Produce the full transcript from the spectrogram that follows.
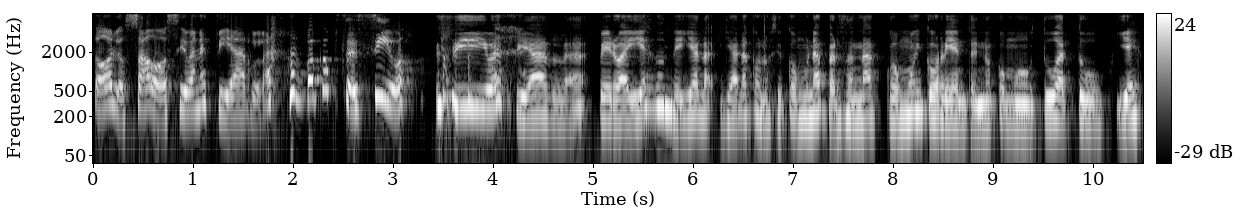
Todos los sábados iban a espiarla, un poco obsesivo. Sí, iba a espiarla, pero ahí es donde ella ya la conoció como una persona común y corriente, ¿no? Como tú a tú. Y es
